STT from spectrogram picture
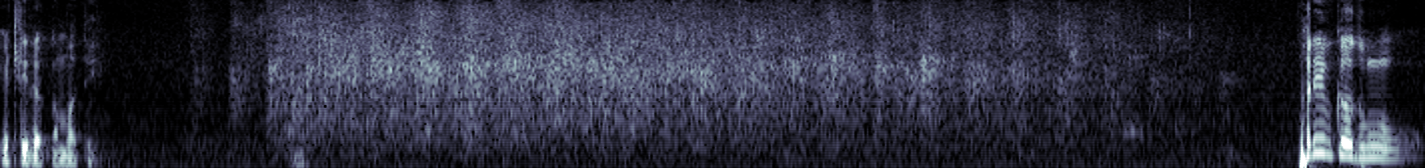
એટલી રકમ હતી. ફરી વખત હું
